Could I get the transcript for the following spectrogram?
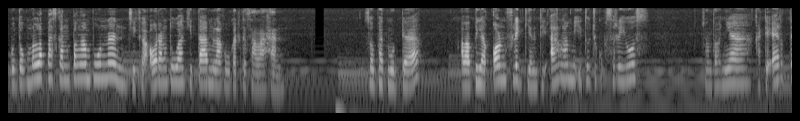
untuk melepaskan pengampunan jika orang tua kita melakukan kesalahan. Sobat muda, apabila konflik yang dialami itu cukup serius, contohnya KDRT,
